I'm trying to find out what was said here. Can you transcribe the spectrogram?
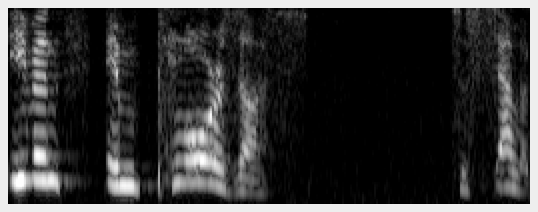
even implores us to celebrate.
